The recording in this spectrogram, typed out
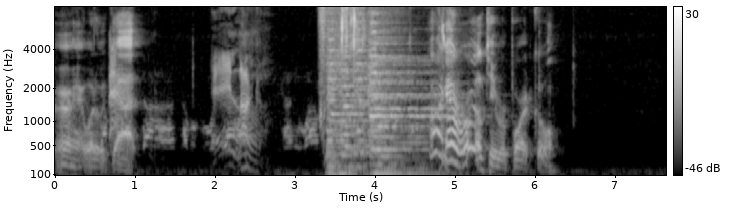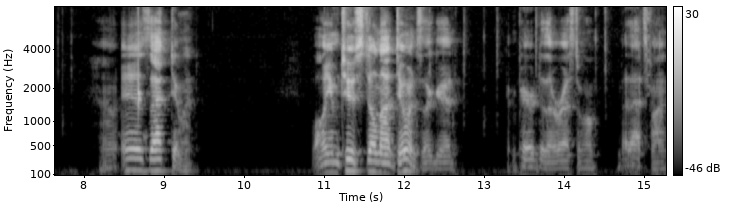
Alright, what do we got? Hey, look. Oh, I got a royalty report. Cool. How is that doing? Volume 2 still not doing so good compared to the rest of them, but that's fine.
